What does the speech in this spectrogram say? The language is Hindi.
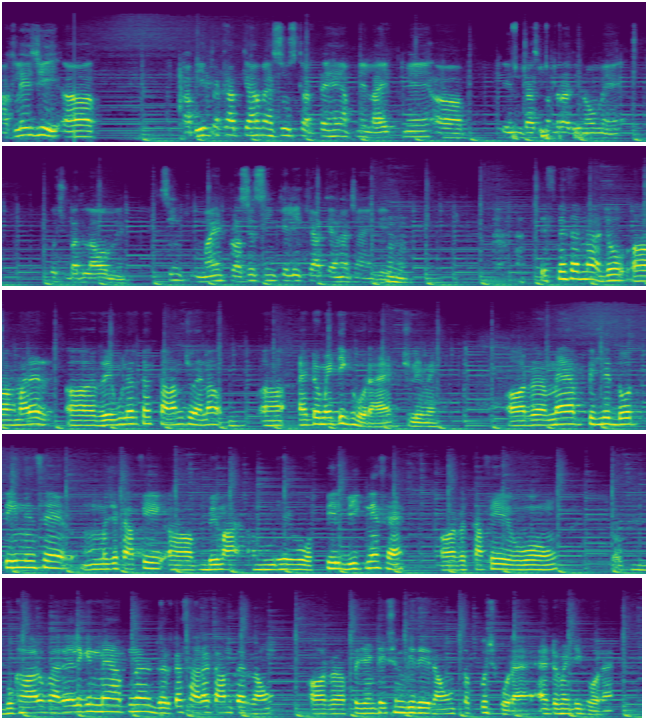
अखिलेश जी अभी तक आप क्या महसूस करते हैं अपने लाइफ में इन 10-15 दिनों में, कुछ बदलाव में? माइंड प्रोसेसिंग के लिए क्या कहना चाहेंगे? हम्म। इसमें सर ना जो हमारे रेगुलर का काम जो है ना ऑटोमेटिक हो रहा है एक्चुअली में। और मैं पिछले दो तीन दिन से मुझे काफ़ी बीमार, मुझे वो फील वीकनेस है और काफ़ी वो हूँ तो बुखार उखार है, लेकिन मैं अपना घर का सारा काम कर रहा हूँ। और प्रेजेंटेशन भी दे रहा हूँ सब कुछ हो रहा है ऑटोमेटिक हो रहा है।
